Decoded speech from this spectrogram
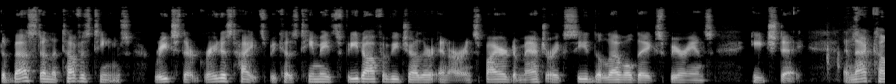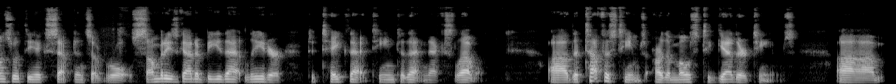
The best and the toughest teams reach their greatest heights because teammates feed off of each other and are inspired to match or exceed the level they experience each day. And that comes with the acceptance of roles. Somebody's got to be that leader to take that team to that next level. Uh, the toughest teams are the most together teams. Um,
